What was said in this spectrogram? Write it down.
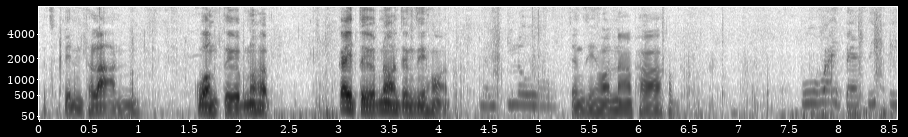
ก็จะเป็นพระลานกวางเติบเนาะครับ ใกล้เติบเนาะจังสีหอด 1กิโลจังสีหอดนาพาครับ ปูไว้80ปี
